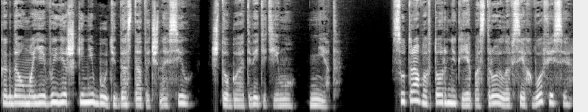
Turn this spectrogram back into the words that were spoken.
когда у моей выдержки не будет достаточно сил, чтобы ответить ему «нет». С утра во вторник я построила всех в офисе,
